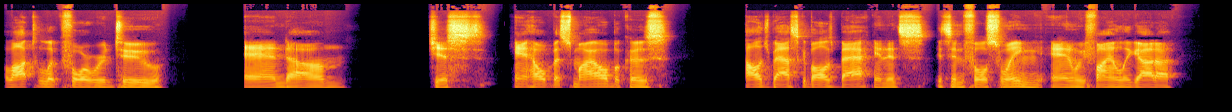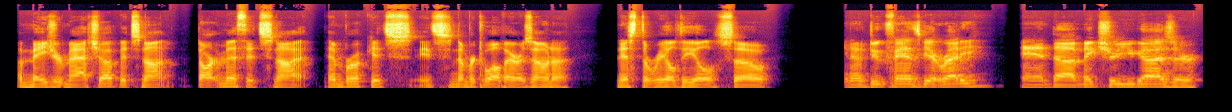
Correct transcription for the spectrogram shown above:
A lot to look forward to, and um, just can't help but smile because college basketball is back and it's it's in full swing, and we finally got a a major matchup. It's not Dartmouth, it's not Pembroke, it's it's number twelve Arizona and it's the real deal. So, you know, Duke fans, get ready and uh, make sure you guys are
